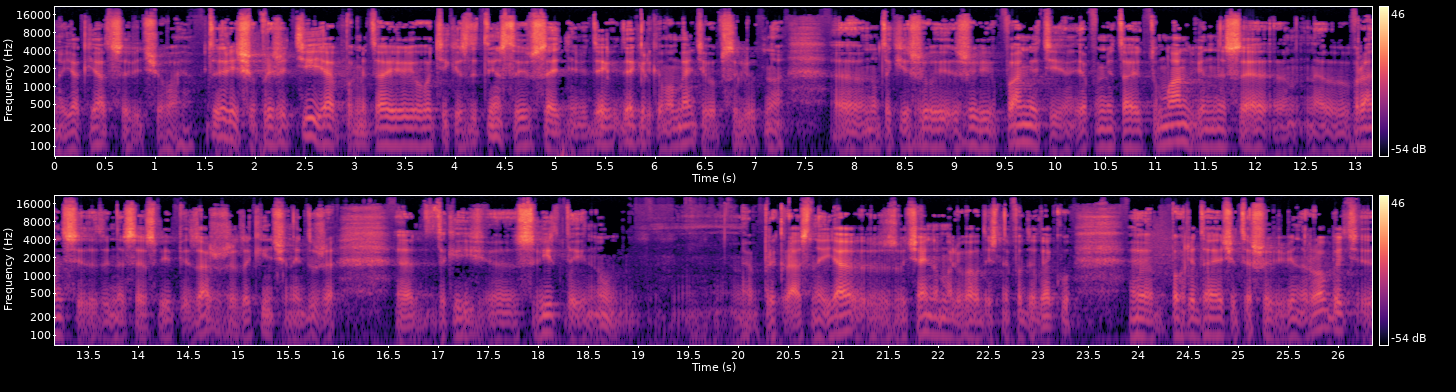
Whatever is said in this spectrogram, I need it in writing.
ну, як я це відчуваю. Це річ, що при житті я пам'ятаю його тільки з дитинства і в Седніві. Де, декілька моментів абсолютно е, ну, такі живі, живі в пам'яті. Я пам'ятаю туман, він несе е, вранці, несе свій пейзаж, вже закінчений, дуже е, такий світлий. Ну, прекрасний. Я, звичайно, малював десь неподалеку, е, поглядаючи те, що він робить. Е,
